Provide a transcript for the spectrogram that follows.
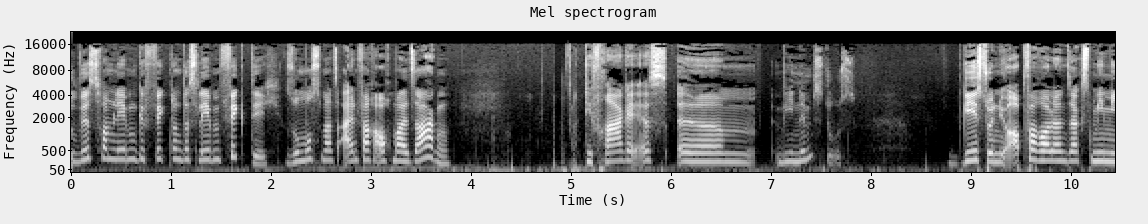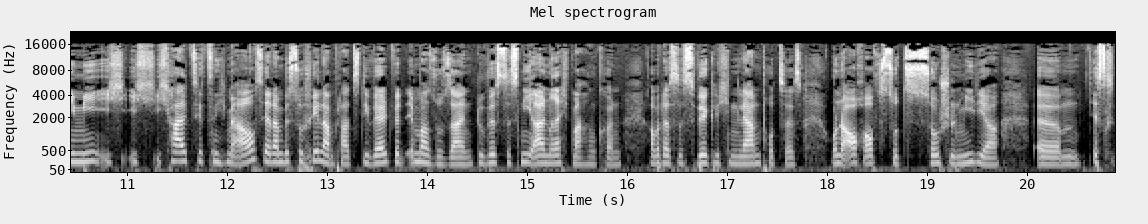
Du wirst vom Leben gefickt und das Leben fickt dich. So muss man es einfach auch mal sagen. Die Frage ist, ähm, wie nimmst du's? Gehst du in die Opferrolle und sagst, mi, mi, mi, ich, ich, ich halte es jetzt nicht mehr aus, ja, dann bist du fehl am Platz. Die Welt wird immer so sein. Du wirst es nie allen recht machen können. Aber das ist wirklich ein Lernprozess. Und auch auf so Social Media. Ähm, es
